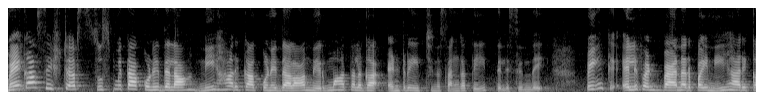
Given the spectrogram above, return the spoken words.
మెగా సిస్టర్స్ సుస్మిత కొణిదల నీహారిక కొణిదల నిర్మాతలుగా ఎంట్రీ ఇచ్చిన సంగతి తెలిసిందే. పింక్ ఎలిఫెంట్ బ్యానర్ పై నీహారిక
